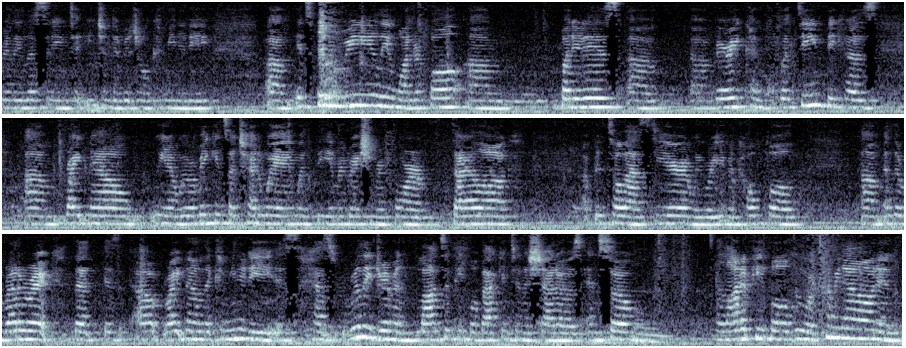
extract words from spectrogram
really listening to each individual community. Um, it's been really wonderful, um, but it is uh, uh, very conflicting because. Um, right now, you know, we were making such headway with the immigration reform dialogue until last year, and we were even hopeful. Um, and the rhetoric that is out right now in the community is has really driven lots of people back into the shadows. And so, a lot of people who are coming out and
